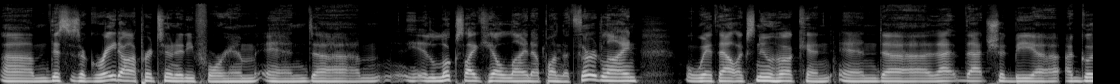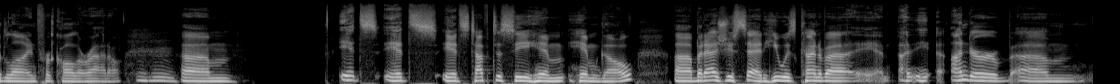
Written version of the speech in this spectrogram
um, this is a great opportunity for him, and um, it looks like he'll line up on the third line with Alex Newhook, and and uh, that that should be a, a, good line for Colorado. Mm-hmm. Um, it's it's it's tough to see him him go, uh, but as you said, he was kind of a, a under um,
